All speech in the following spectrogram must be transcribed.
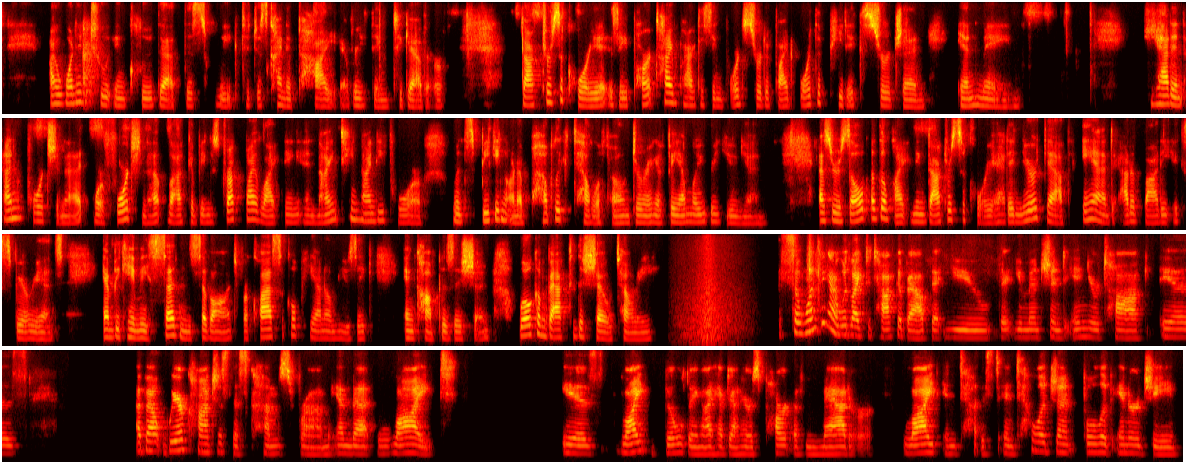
I wanted to include that this week to just kind of tie everything together. Dr. Cicoria is a part time practicing board certified orthopedic surgeon in Maine. He had an unfortunate or fortunate luck of being struck by lightning in 1994 when speaking on a public telephone during a family reunion. As a result of the lightning, Dr. Cicoria had a near death and out of body experience and became a sudden savant for classical piano music and composition. Welcome back to the show, Tony. So one thing I would like to talk about that you that you mentioned in your talk is about where consciousness comes from and that light is light building I have down here is part of matter. Light is intelligent, full of energy.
